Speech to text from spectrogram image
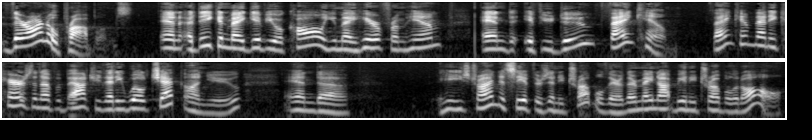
there are no problems, and a deacon may give you a call, you may hear from him, and if you do, thank him. Thank him that he cares enough about you that he will check on you, and uh, he's trying to see if there's any trouble there. There may not be any trouble at all,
